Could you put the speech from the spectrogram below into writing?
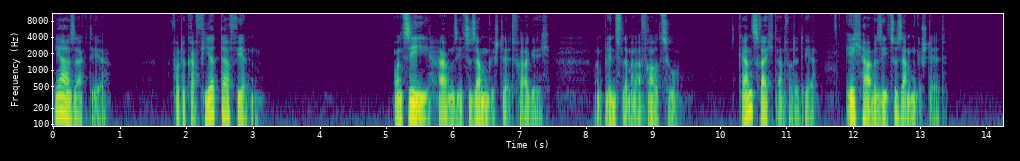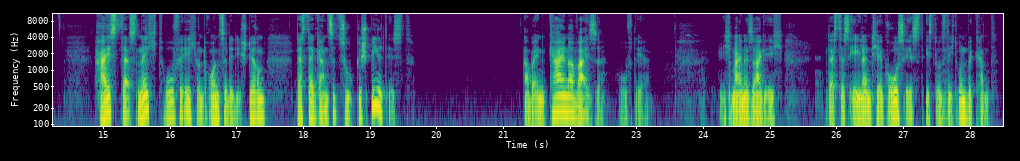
Ja, sagte er, fotografiert darf werden. Und Sie haben sie zusammengestellt, frage ich und blinzle meiner Frau zu. Ganz recht, antwortet er. Ich habe sie zusammengestellt. Heißt das nicht, rufe ich und runzele die Stirn, dass der ganze Zug gespielt ist? Aber in keiner Weise, ruft er. Ich meine, sage ich, dass das Elend hier groß ist, ist uns nicht unbekannt.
